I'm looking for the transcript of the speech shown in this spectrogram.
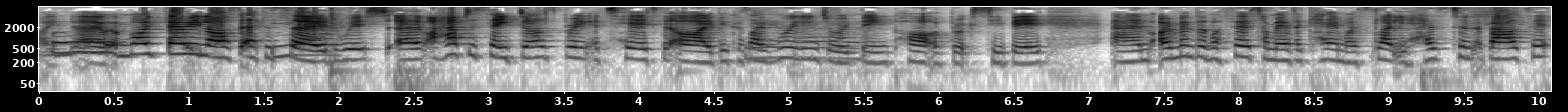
I know, and my very last episode, yes. which um, I have to say does bring a tear to the eye because yeah. I've really enjoyed being part of Brookes TV. Um, I remember my first time I ever came, I was slightly hesitant about it.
